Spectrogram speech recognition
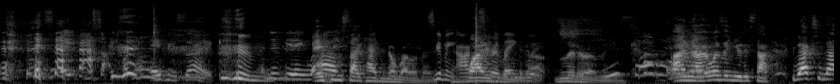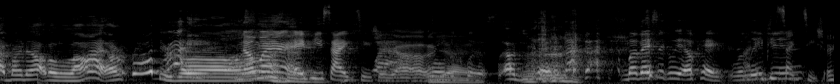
Dictionary. AP Psych. I'm just kidding. AP Um, Psych had no relevance. It's giving Why did you bring it up? Literally. she's so I know it wasn't you this time. You've actually not brought it up a lot. I'm proud of you, Right. girl. No more AP Psych teacher, Wow. y'all. roll Yes. the clip. I'm just kidding. but basically, okay, My AP religion Psych teacher.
